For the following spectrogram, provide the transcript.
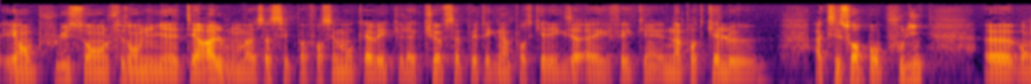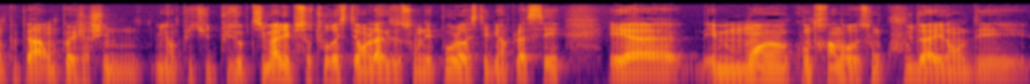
et en plus, en le faisant en unilatéral, bon, bah, ça, c'est pas forcément qu'avec la cuve, ça peut être avec n'importe quel, euh, accessoire pour poulie. Euh, on, peut, aller chercher une, amplitude plus optimale et puis surtout rester en l'axe de son épaule, rester bien placé et, moins contraindre son coude à aller dans des,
